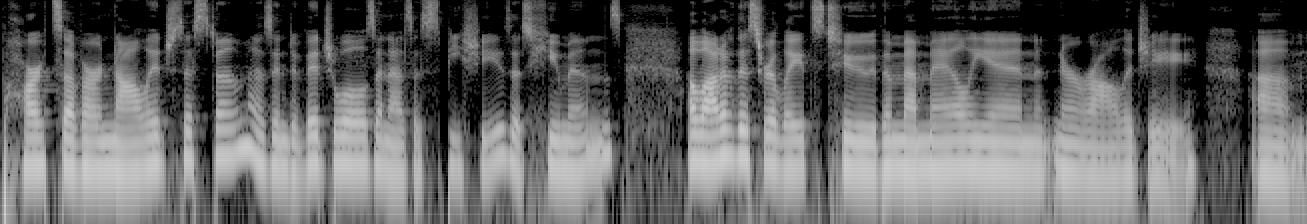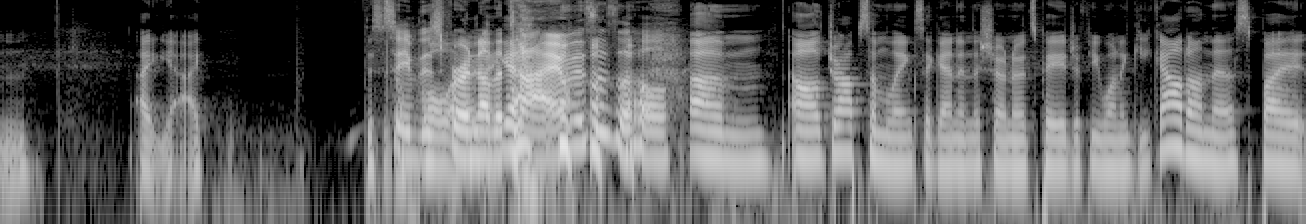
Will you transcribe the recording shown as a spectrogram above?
parts of our knowledge system as individuals and as a species, as humans, a lot of this relates to the mammalian neurology. Um, I yeah, I this save this for another thing. time. this is a whole. Um, I'll drop some links again in the show notes page if you want to geek out on this, but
